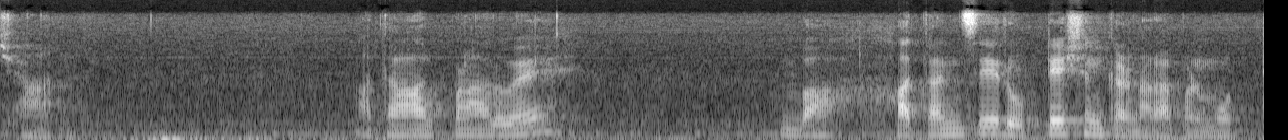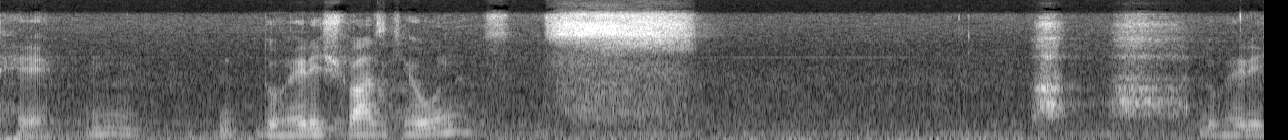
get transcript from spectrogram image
छान आता आपण आलो आहे बा हातांचे रोटेशन करणार आपण मोठे. दुहेरी श्वास घेऊन. दुहेरी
